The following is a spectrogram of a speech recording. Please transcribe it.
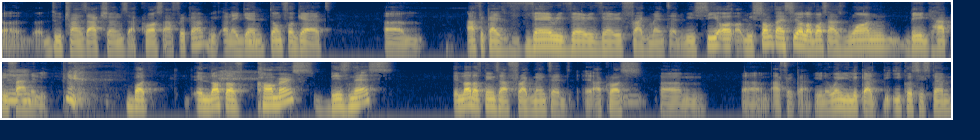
uh, do transactions across Africa. And again, mm-hmm. don't forget, um, Africa is very, very, very fragmented. We see all, we sometimes see all of us as one big happy mm. family, but a lot of commerce, business, a lot of things are fragmented across um, um, Africa. You know, when you look at the ecosystem,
